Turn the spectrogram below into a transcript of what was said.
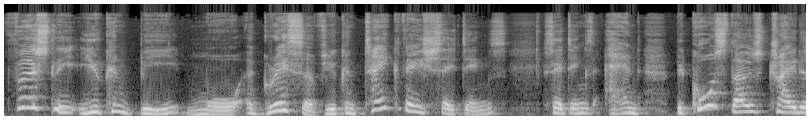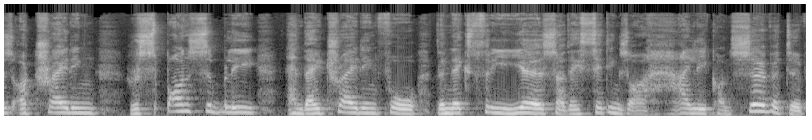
Firstly, you can be more aggressive. You can take these settings settings and because those traders are trading responsibly and they're trading for the next three years so their settings are highly conservative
